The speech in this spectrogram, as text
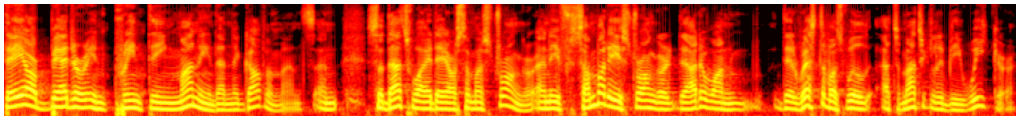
they are better in printing money than the governments and so that's why they are so much stronger and if somebody is stronger the other one the rest of us will automatically be weaker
